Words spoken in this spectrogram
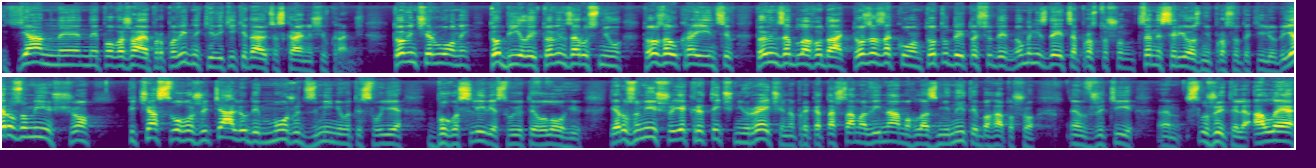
я не, не поважаю проповідників, які кидаються з крайнощі в крайність. То він червоний, то білий, то він за русню, то за українців, то він за благодать, то за закон, то туди, то сюди. Ну мені здається, просто що це несерйозні просто такі люди. Я розумію, що під час свого життя люди можуть змінювати своє богослів'я, свою теологію. Я розумію, що є критичні речі, наприклад, та ж сама війна могла змінити багато що е, в житті е, служителя, але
